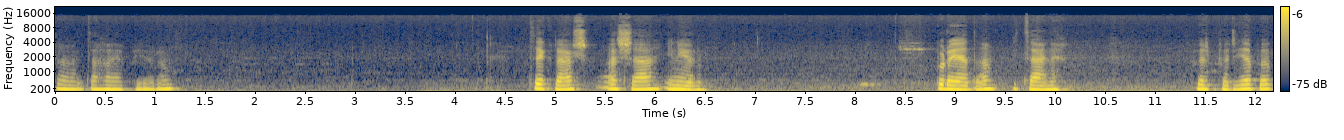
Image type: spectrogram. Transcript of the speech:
tane daha yapıyorum. Tekrar aşağı iniyorum. Buraya da bir tane pırpır yapıp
